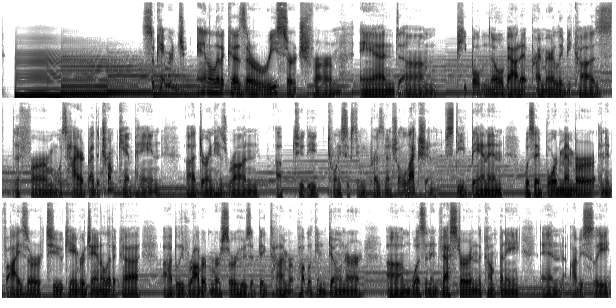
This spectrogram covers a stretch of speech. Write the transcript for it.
So, Cambridge Analytica is a research firm, and um, people know about it primarily because the firm was hired by the Trump campaign uh, during his run up to the 2016 presidential election. Steve Bannon was a board member, an advisor to Cambridge Analytica. Uh, I believe Robert Mercer, who's a big time Republican donor, um, was an investor in the company. And obviously,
